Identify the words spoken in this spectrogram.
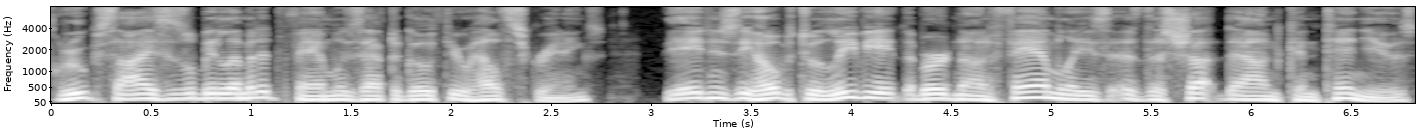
Group sizes will be limited. Families have to go through health screenings. The agency hopes to alleviate the burden on families as the shutdown continues.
